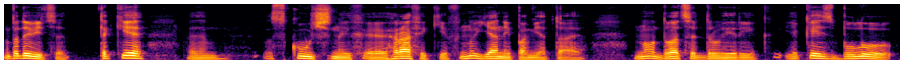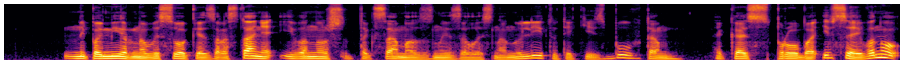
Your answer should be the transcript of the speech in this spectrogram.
Ну, подивіться, таке е, скучних е, графіків, ну я не пам'ятаю. Ну, 22 рік. Якесь було непомірно високе зростання, і воно ж так само знизилось на нулі. Тут якийсь був там якась спроба, і все. І воно,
